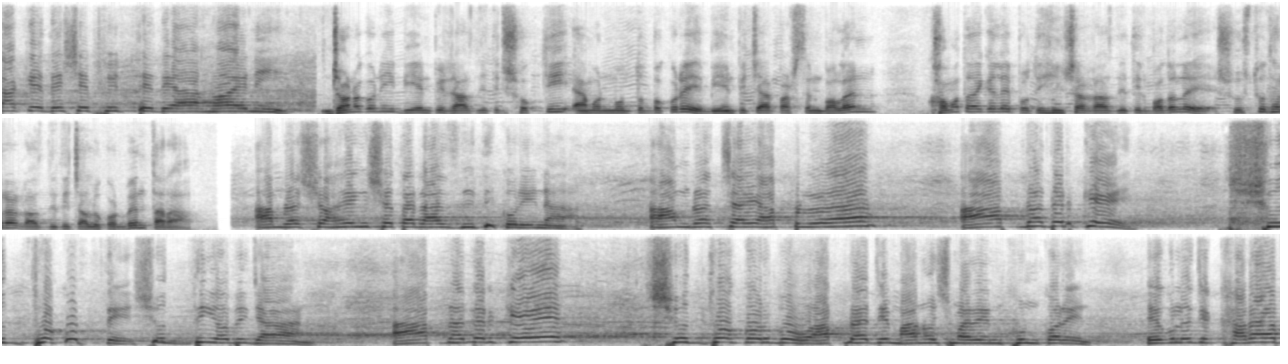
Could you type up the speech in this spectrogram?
তাকে দেশে ফিরতে দেয়া হয়নি। জনগণই বিএনপির রাজনীতির শক্তি এমন মন্তব্য করে বিএনপি চেয়ারপারসন বলেন ক্ষমতায় গেলে প্রতিহিংসার রাজনীতির বদলে সুস্থ ধারার রাজনীতি চালু করবেন তারা। আমরা সহিংসতা রাজনীতি করি না। আমরা চাই আপনারা আপনাদেরকে শুদ্ধ করতে শুদ্ধি অভিযান। আপনাদেরকে শুদ্ধ করব। আপনারা যে মানুষ মারেন খুন করেন এগুলো যে খারাপ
